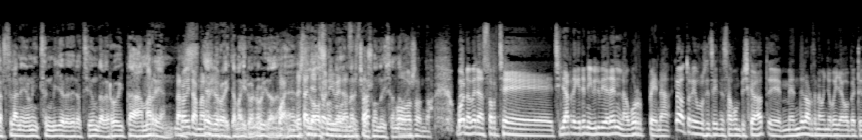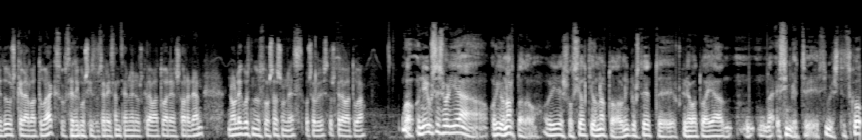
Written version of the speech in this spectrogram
gartzelan egon nintzen mila bederatzen da berrogeita amarrean. Berrogeita hamarrean. Ez berrogeita amairuan hori da. Bueno, eh? detalle oso hori beraz, mertxe ezta? oso ondo izan da. Oso ondo. Bueno, beraz, hortxe txillardegiren ibilbideren laburpena. Eta autori buruz hitz egin dezagun pixka bat, e, mendela ortena baino gehiago bete du euskera batuak, zuk zer ikusi zuzena izan zenuen euskera batuaren sorreran, nola ikusten duzu osasunez, Jose Luis, euskera batua? Bueno, ni uste horia hori onartua dago, hori sozialki onartua dago. Nik uste eh, euskara batu aia ezinbet, ezinbestetzko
